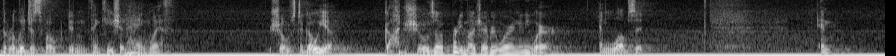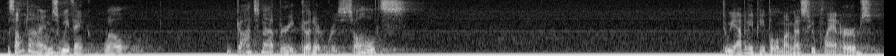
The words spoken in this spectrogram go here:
the religious folk didn't think he should hang with. Shows to go you. God shows up pretty much everywhere and anywhere and loves it. And sometimes we think, well, God's not very good at results. Do we have any people among us who plant herbs?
